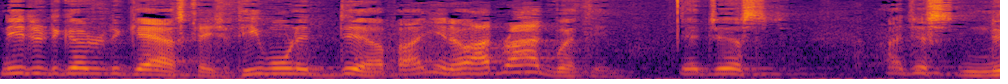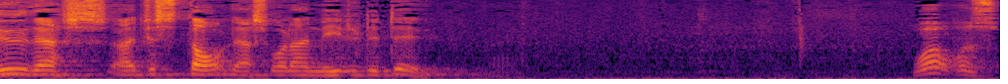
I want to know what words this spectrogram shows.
needed to go to the gas station, if he wanted dip, I, you know, I'd ride with him. It just, I just knew that's. I just thought that's what I needed to do. What was,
